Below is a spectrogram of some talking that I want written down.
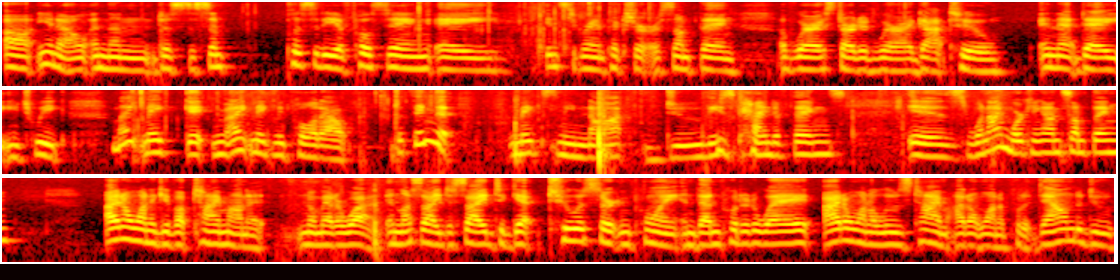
Uh, you know, and then just the simplicity of posting a Instagram picture or something of where I started, where I got to in that day each week might make it might make me pull it out. The thing that makes me not do these kind of things is when I'm working on something, I don't want to give up time on it no matter what. Unless I decide to get to a certain point and then put it away, I don't want to lose time. I don't want to put it down to do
